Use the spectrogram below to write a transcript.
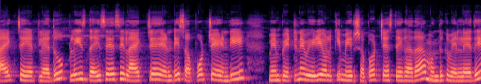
లైక్ చేయట్లేదు. ప్లీజ్ దయచేసి లైక్ చేయండి సపోర్ట్ చేయండి. మేము పెట్టిన వీడియోలకి మీరు సపోర్ట్ చేస్తే కదా ముందుకు వెళ్ళేది.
